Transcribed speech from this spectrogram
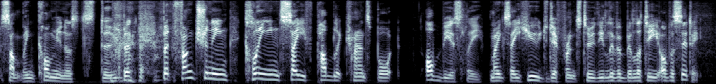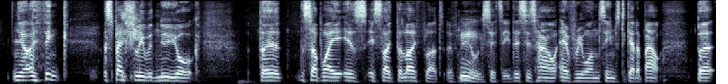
something communists do, but but functioning, clean, safe public transport obviously makes a huge difference to the livability of a city. Yeah, I think, especially with New York, the the subway is is like the lifeblood of New mm. York City. This is how everyone seems to get about. But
